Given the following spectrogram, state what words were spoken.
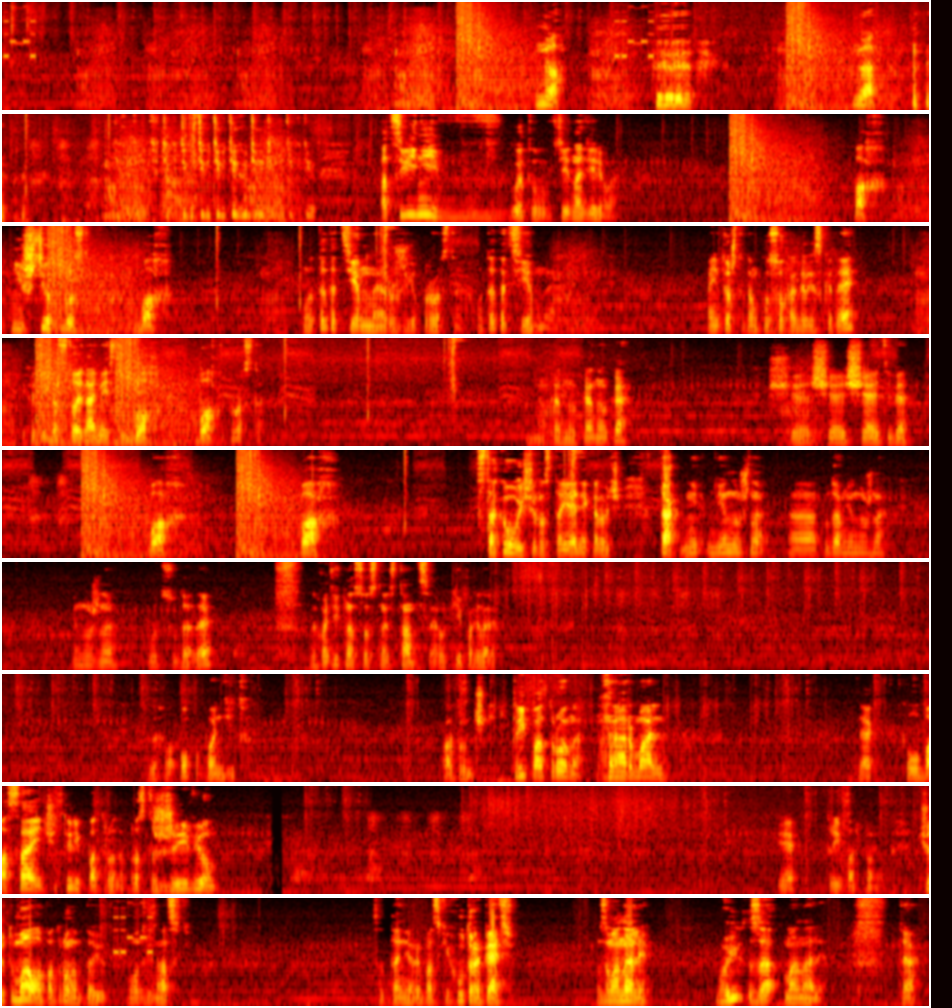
На! На! Тихо, тихо, тихо, тихо, тихо, тихо, тихо, тихо, тихо, тихо. От свиней в, в эту, в на дерево. Бах. Ништяк просто. Бах. Вот это темное ружье просто. Вот это темное. А не то, что там кусок огрызка, да? Тихо, тихо, стой на месте. Бог. Бог просто. Ну-ка, ну-ка, ну-ка. Ща, ща, ща я тебя. Бах. Бах. Такого еще расстояния, короче. Так, мне, мне нужно... А, куда мне нужно? Мне нужно вот сюда, да? Захватить насосная станция. Окей, погнали. Захва... Опа, бандит. Патрончики. Три патрона. Нормально. Так, колбаса и четыре патрона. Просто живем. Так, три патрона. Что-то мало патронов дают. Вот 12. Задание рыбацких утр опять. Заманали. Вы заманали. Так.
